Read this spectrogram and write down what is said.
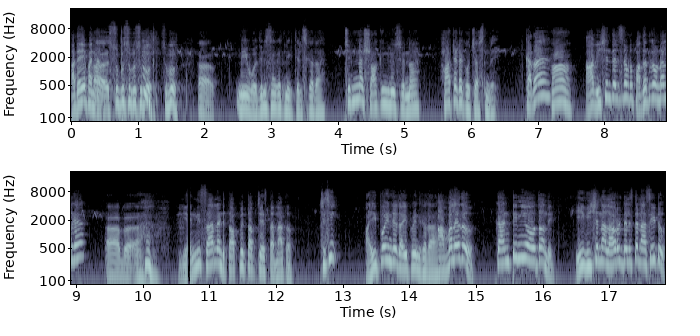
అదే పని సుబ్బు సుబ్బు సుబ్బు సుబ్బు. మీ వదిన సంగతి నీకు తెలుసు కదా. చిన్న షాకింగ్ న్యూస్ విన్నా హార్ట్ అటాక్ వచ్చేస్తుంది. కదా? ఆ, విషయం తెలిసినప్పుడు పద్ధతిగా ఉండాలిగా? ఎన్నిసార్లు అండి తప్పు మీద తప్పు చేస్తారు నాతో? చిసి అయిపోయింది అది అయిపోయింది కదా? అవ్వలేదు. కంటిన్యూ అవుతోంది. ఈ విషయం నా ఎవరికి తెలిస్తే నా సీటు.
